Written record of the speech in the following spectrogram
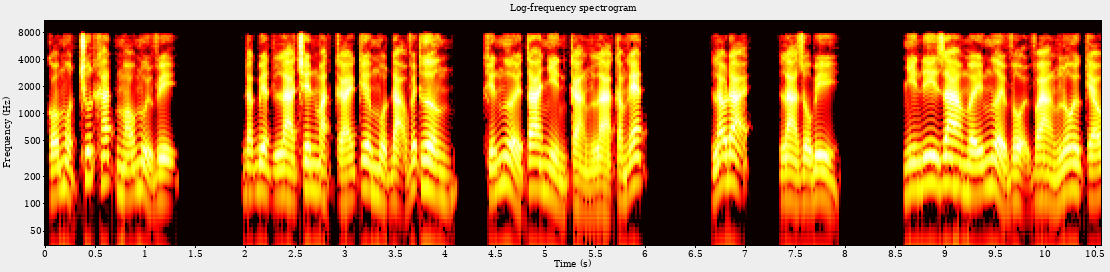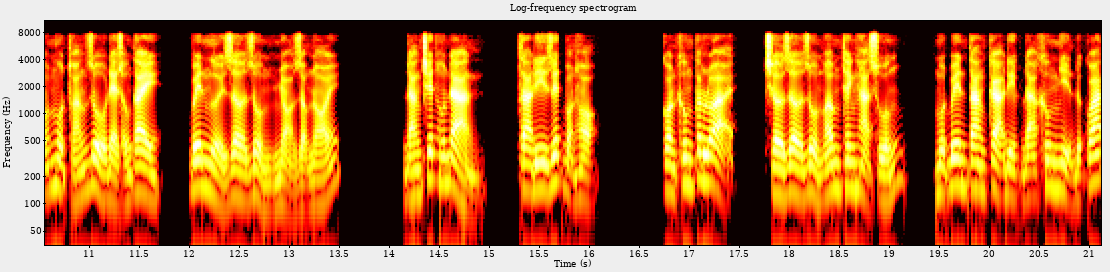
có một chút khát máu mùi vị. Đặc biệt là trên mặt cái kia một đạo vết thương, khiến người ta nhìn càng là căm ghét. Lão đại, là rồ bì. Nhìn đi ra mấy người vội vàng lôi kéo một thoáng rồ đẻ sống tay, bên người giờ rổm nhỏ giọng nói. Đáng chết hỗn đàn, ta đi giết bọn họ. Còn không các loại, chờ giờ rổm âm thanh hạ xuống, một bên tăng cạ điệp đã không nhịn được quát,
